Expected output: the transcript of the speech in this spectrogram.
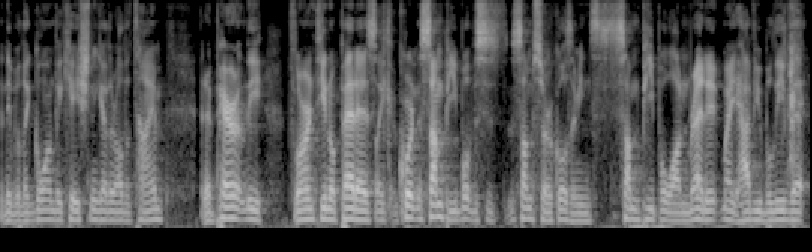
and they would like go on vacation together all the time. And apparently, Florentino Perez, like according to some people, this is some circles. I mean, some people on Reddit might have you believe that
